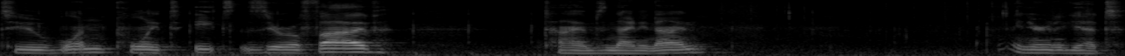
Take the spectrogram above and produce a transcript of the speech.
to 1.805 times 99. And you're going to get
